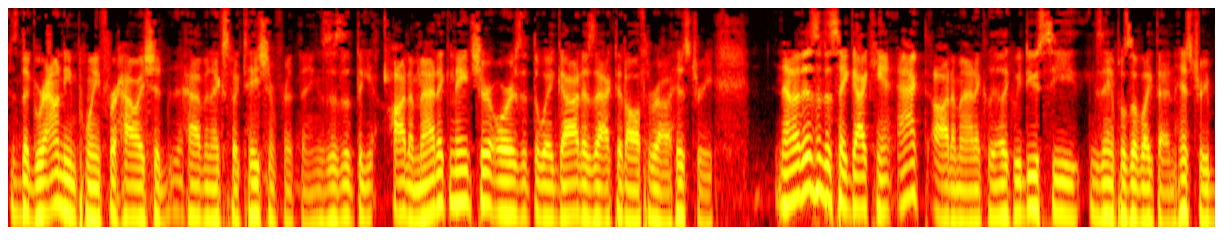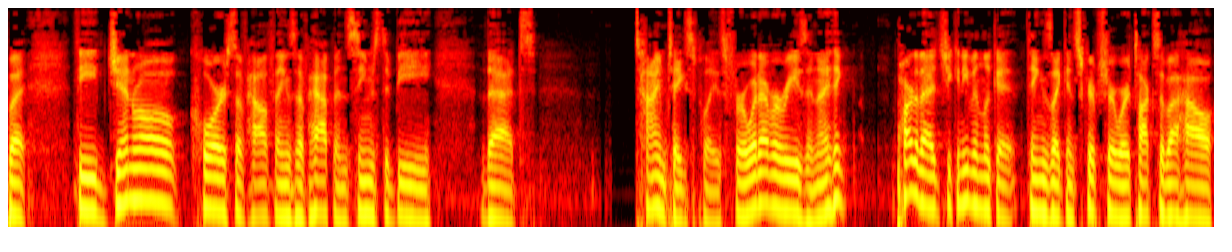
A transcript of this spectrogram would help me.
is the grounding point for how I should have an expectation for things? Is it the automatic nature or is it the way God has acted all throughout history? Now that isn't to say God can't act automatically, like we do see examples of like that in history, but the general course of how things have happened seems to be that time takes place for whatever reason. And I think part of that, you can even look at things like in scripture where it talks about how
